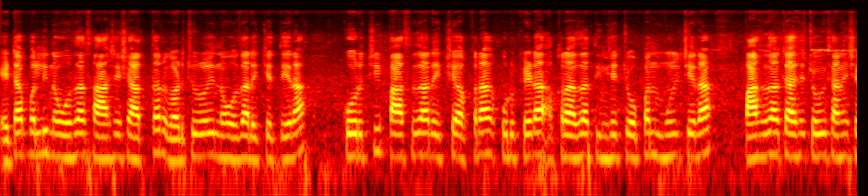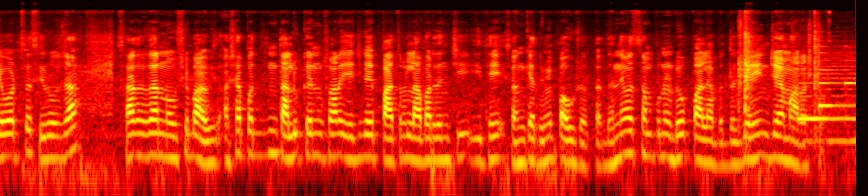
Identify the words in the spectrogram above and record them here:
एटापल्ली नऊ हजार सहाशे शहात्तर गडचिरोली नऊ हजार एकशे तेरा कोरची पाच हजार एकशे अकरा कुरखेडा अकरा हजार तीनशे चोपन्न मूलचेरा पाच हजार चारशे चोवीस आणि शेवटचं सिरोजा सात हजार नऊशे बावीस. अशा पद्धतीने तालुक्यानुसार याची काही पात्र लाभार्थ्यांची इथे संख्या तुम्ही पाहू शकता. धन्यवाद संपूर्ण व्हिडिओ पाहिल्याबद्दल. जय हिंद जय महाराष्ट्र.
